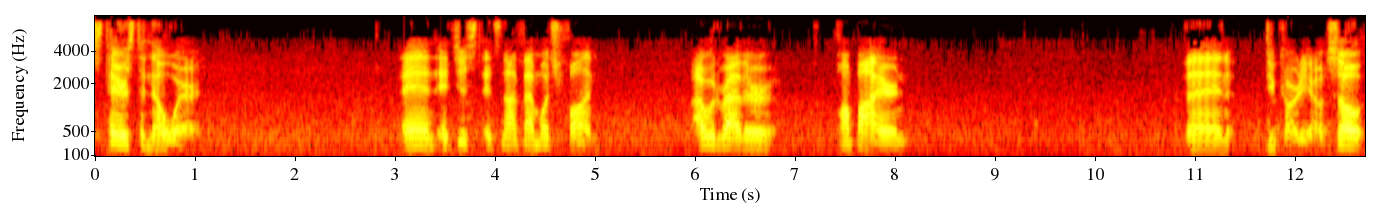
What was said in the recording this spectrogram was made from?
stairs to nowhere, and it just it's not that much fun. I would rather pump iron than do cardio. So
